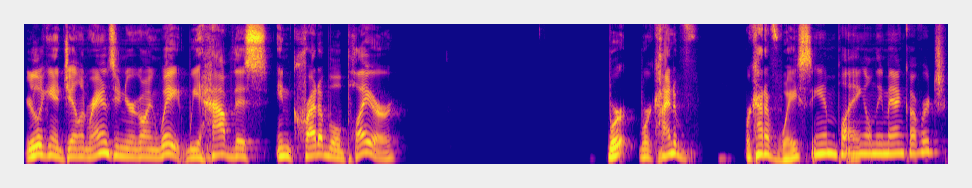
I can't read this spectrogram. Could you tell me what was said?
you're looking at Jalen Ramsey and you're going, wait, we have this incredible player. We're we're kind of we're kind of wasting him playing only man coverage.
